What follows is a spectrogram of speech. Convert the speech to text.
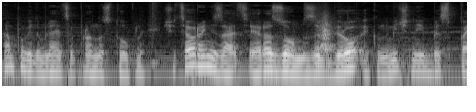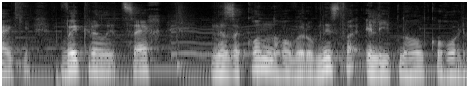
Там повідомляється про наступне: що ця організація разом з бюро економічної безпеки викрили цех. Незаконного виробництва елітного алкоголю.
